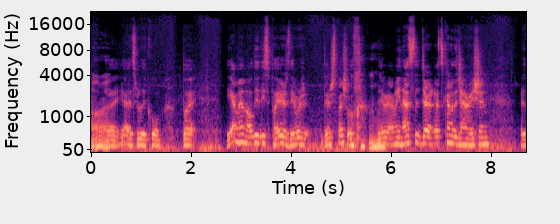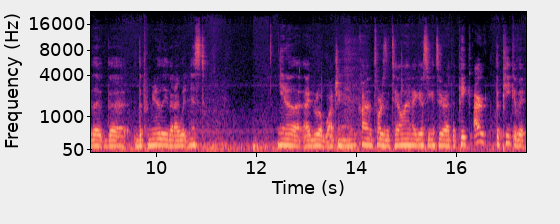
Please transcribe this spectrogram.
All right. but yeah, it's really cool. But yeah, man, all these, these players they were they're special. Mhm. they were. I mean, that's the that's kind of the generation or the the the Premier League that I witnessed. You know, that I grew up watching kind of towards the tail end, I guess you can say, or at the peak, I, the peak of it,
